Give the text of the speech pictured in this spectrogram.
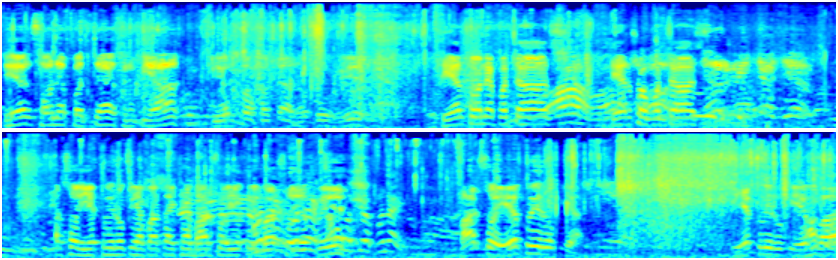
તેરસો ને પચાસ રૂપિયા તેરસો પચાસ. તેરસો ને પચાસ તેરસો પચાસ બારસો એકવીસ રૂપિયા પાકા છે, બારસો એકવીસ બારસો એકવીસ બારસો એકવીસ રૂપિયા એકવી રૂપિયા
